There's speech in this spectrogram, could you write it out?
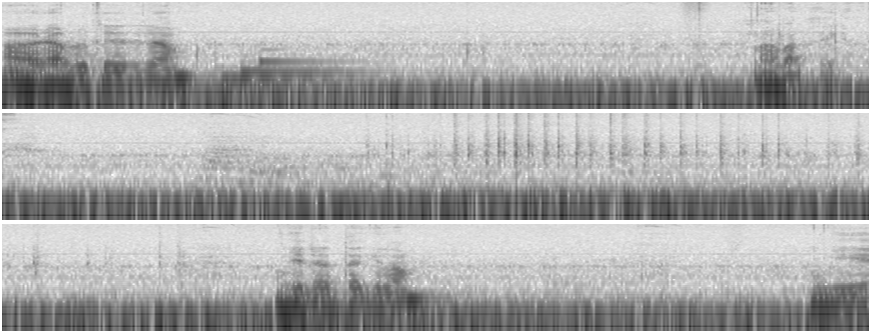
আর ডাবল থ্রি দিলাম। না বাদ যেটাতে গেলাম। গিয়ে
